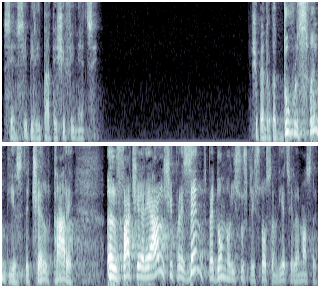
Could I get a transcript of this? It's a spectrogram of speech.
sensibilitate și finețe. Și pentru că Duhul Sfânt este Cel care îl face real și prezent pe Domnul Isus Hristos în viețile noastre,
